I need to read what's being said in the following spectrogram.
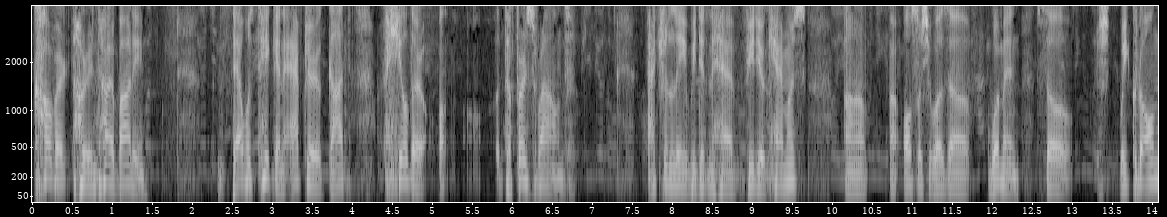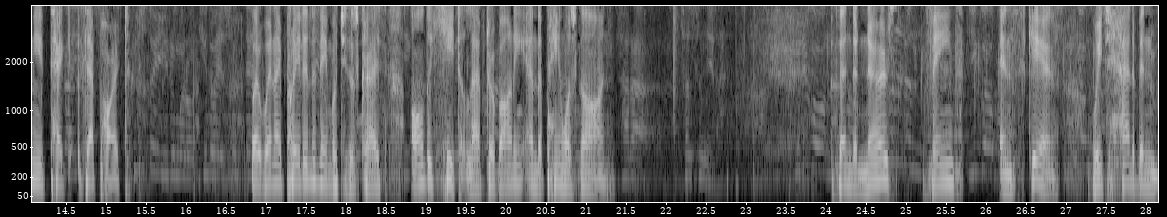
covered her entire body. That was taken after God healed her the first round. Actually, we didn't have video cameras. Uh, uh, also, she was a woman, so we could only take that part. But when I prayed in the name of Jesus Christ, all the heat left her body and the pain was gone. Then the nerves, veins, and skin, which had been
